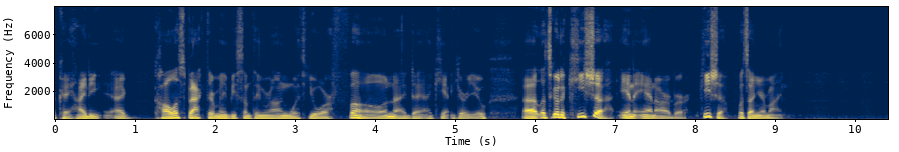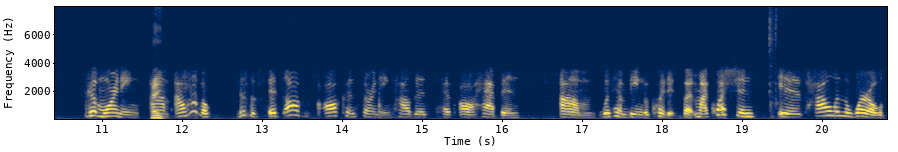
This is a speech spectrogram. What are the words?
Okay, Heidi, uh, call us back. There may be something wrong with your phone. I, I can't hear you. Uh, let's go to Keisha in Ann Arbor. Keisha, what's on your mind? Good morning. Hey. Um, I have a. This is it's all all concerning how this has all happened um, with him being acquitted. But my question is, how in the world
